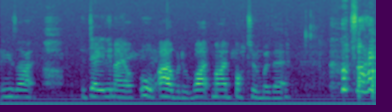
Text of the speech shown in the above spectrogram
He was like, oh, "The Daily Mail. Oh, I wouldn't wipe my bottom with it." I was like,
